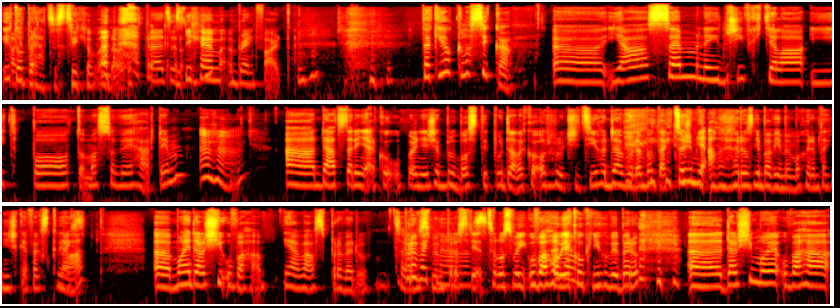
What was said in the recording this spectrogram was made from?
Je to práce s tím, ano. Práce s ano. tichem, brain fart. Tak jo, klasika. Uh, já jsem nejdřív chtěla jít po Tomasovi Hardym Mhm. a dát tady nějakou úplně, že blbost typu daleko od hlučícího davu, nebo tak, což mě ale hrozně baví, mimochodem, ta knížka je fakt skvělá. Nice. Uh, moje další úvaha, já vás provedu Proveď svým nás. prostě, celou svojí úvahou, Ano. jakou knihu vyberu. Uh, další moje úvaha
